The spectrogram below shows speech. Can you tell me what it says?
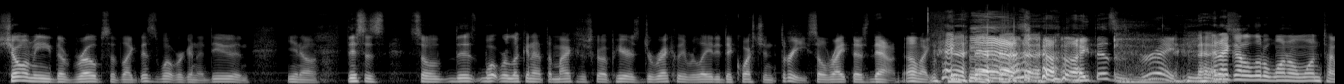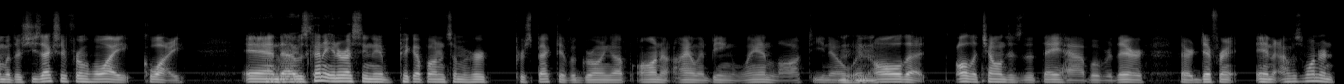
showing me the ropes of like this is what we're gonna do, and you know this is so this what we're looking at the microscope here is directly related to question three. So write this down. I'm like, heck yeah! I'm like this is great, and I got a little one on one time with her. She's actually from Hawaii, Kauai, and Oh, uh, it was kind of interesting to pick up on some of her perspective of growing up on an island, being landlocked, you know, and Mhm. all that, all the challenges that they have over there that are different. And I was wondering,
